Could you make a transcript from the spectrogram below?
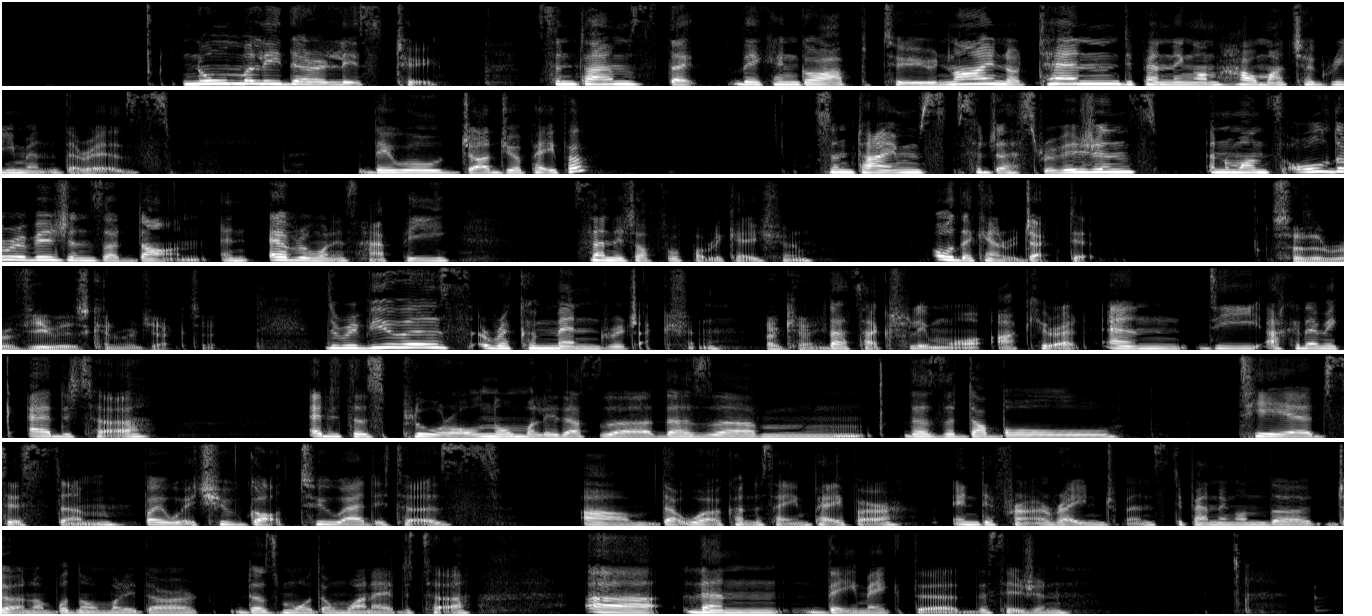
Normally, there are at least two. Sometimes that they can go up to nine or ten, depending on how much agreement there is. They will judge your paper, sometimes suggest revisions, and once all the revisions are done and everyone is happy, send it off for publication. Or they can reject it. So the reviewers can reject it. The reviewers recommend rejection. Okay. That's actually more accurate. And the academic editor, editors plural, normally that's the there's um there's a double tiered system by which you've got two editors um, that work on the same paper in different arrangements depending on the journal, but normally there are, there's more than one editor. Uh, then they make the decision.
